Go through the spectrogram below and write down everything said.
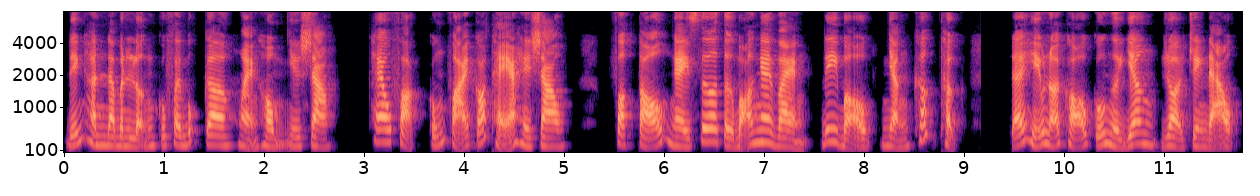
điển hình là bình luận của Facebooker Hoàng Hùng như sau. Theo Phật cũng phải có thẻ hay sao? Phật tổ ngày xưa từ bỏ ngai vàng, đi bộ, nhận khất thực, để hiểu nỗi khổ của người dân rồi truyền đạo.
